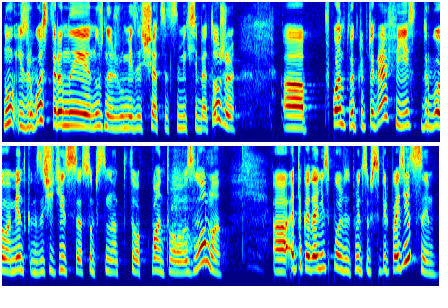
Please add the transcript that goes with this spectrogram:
Ну и с другой стороны, нужно же уметь защищаться от самих себя тоже, а, в квантовой криптографии есть другой момент, как защититься, собственно, от этого квантового взлома. А, это когда они используют принцип суперпозиции,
